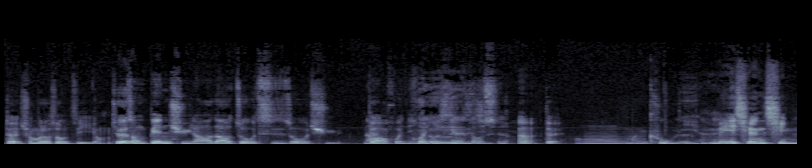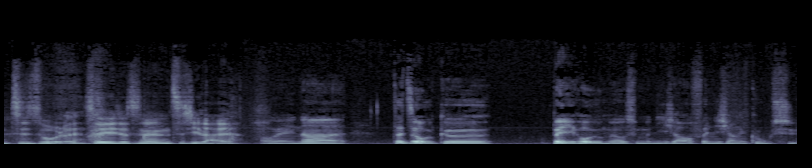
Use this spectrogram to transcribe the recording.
对，全部都是我自己用的，就是从编曲然后到作词作曲，然后混音混音也都都是，嗯，对，嗯，蛮酷的。没钱请制作人，所以就只能自己来了。OK，那在这首歌背后有没有什么你想要分享的故事？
